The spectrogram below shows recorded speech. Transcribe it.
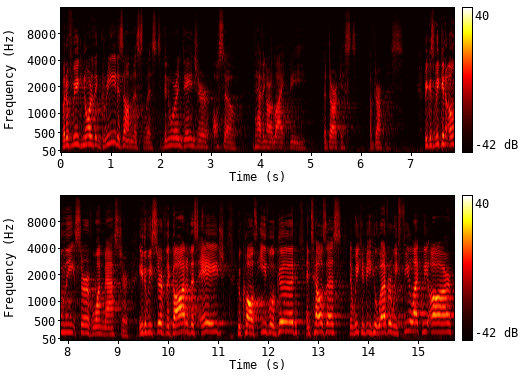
But if we ignore that greed is on this list, then we're in danger also of having our light be the darkest of darkness. Because we can only serve one master. Either we serve the God of this age who calls evil good and tells us that we can be whoever we feel like we are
